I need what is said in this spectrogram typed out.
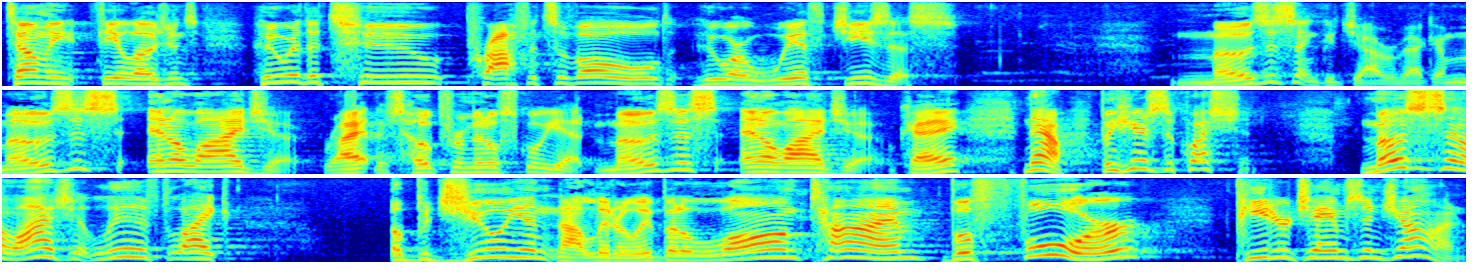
Tell me, theologians, who are the two prophets of old who are with Jesus? Moses, and good job, Rebecca. Moses and Elijah, right? There's hope for middle school yet. Moses and Elijah, okay? Now, but here's the question Moses and Elijah lived like a bajillion, not literally, but a long time before Peter, James, and John,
